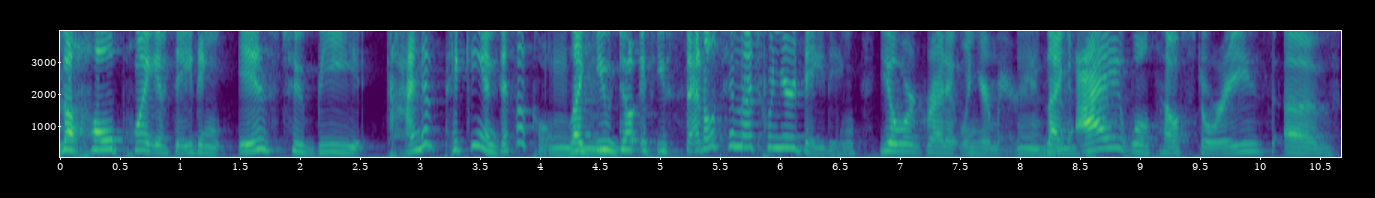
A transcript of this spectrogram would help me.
the whole point of dating is to be kind of picky and difficult. Mm-hmm. Like, you don't, if you settle too much when you're dating, you'll regret it when you're married. Mm-hmm. Like, I will tell stories of,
